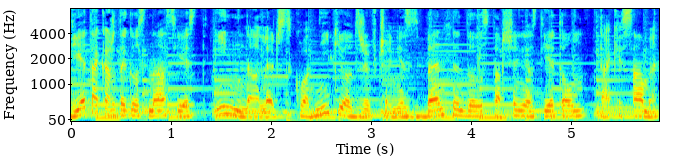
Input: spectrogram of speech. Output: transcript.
Dieta każdego z nas jest inna, lecz składniki odżywcze niezbędne do dostarczenia z dietą takie same.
